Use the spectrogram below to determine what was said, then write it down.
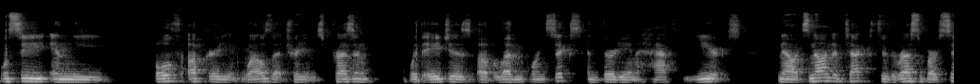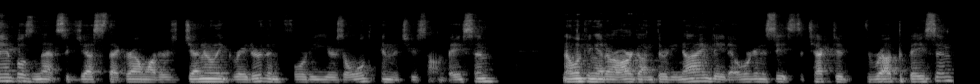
We'll see in the both upgradient wells that tritium is present with ages of 11.6 and 30 and a half years. Now it's non-detect through the rest of our samples, and that suggests that groundwater is generally greater than 40 years old in the Tucson Basin. Now looking at our Argon 39 data, we're gonna see it's detected throughout the basin,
